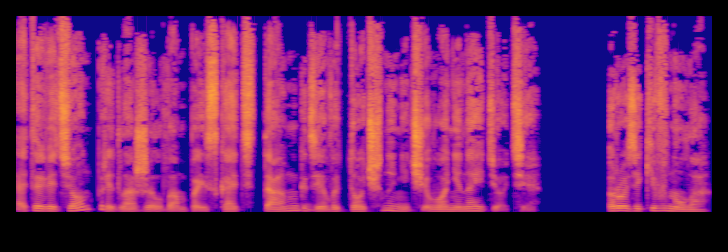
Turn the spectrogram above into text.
Это ведь он предложил вам поискать там, где вы точно ничего не найдете». Рози кивнула.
